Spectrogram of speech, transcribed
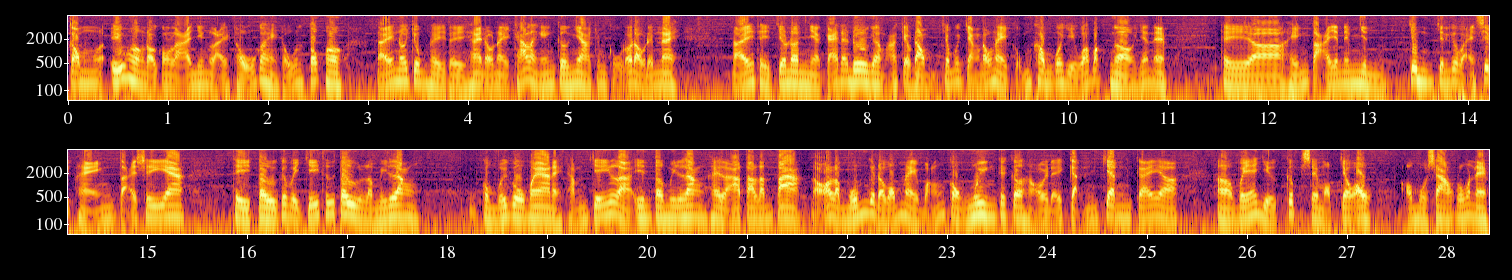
công yếu hơn đội còn lại nhưng lại thủ có hàng thủ tốt hơn. Đấy nói chung thì thì hai đội này khá là ngang cương nhau trong cuộc đối đầu đêm nay. Đấy thì cho nên nhà cái đã đưa ra mã kèo đồng trong cái trận đấu này cũng không có gì quá bất ngờ nhé anh em thì uh, hiện tại anh em nhìn chung trên cái bảng xếp hạng tại Serie thì từ cái vị trí thứ tư là Milan cùng với Roma này thậm chí là Inter Milan hay là Atalanta đó là bốn cái đội bóng này vẫn còn nguyên cái cơ hội để cạnh tranh cái uh, uh, vé dự cúp C1 châu Âu ở mùa sau đúng không anh em?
